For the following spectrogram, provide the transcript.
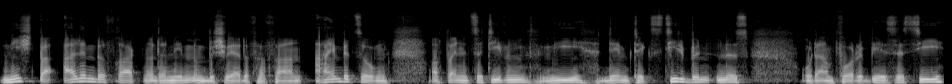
nicht bei allen befragten Unternehmen im Beschwerdeverfahren einbezogen. Auch bei Initiativen wie dem Textilbündnis oder am Fore BSSI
